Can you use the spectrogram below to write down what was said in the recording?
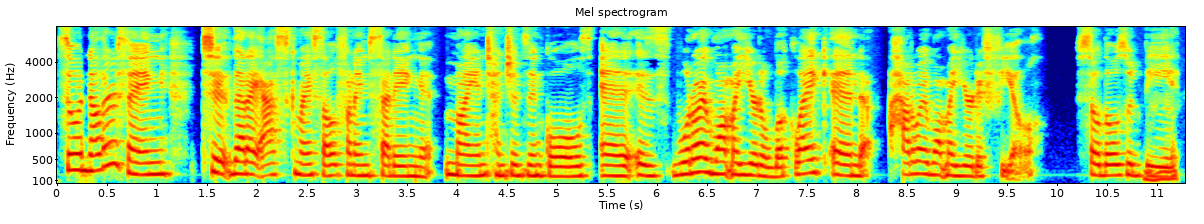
So another thing to that I ask myself when I'm setting my intentions and goals eh, is what do I want my year to look like and how do I want my year to feel? So those would be mm-hmm.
